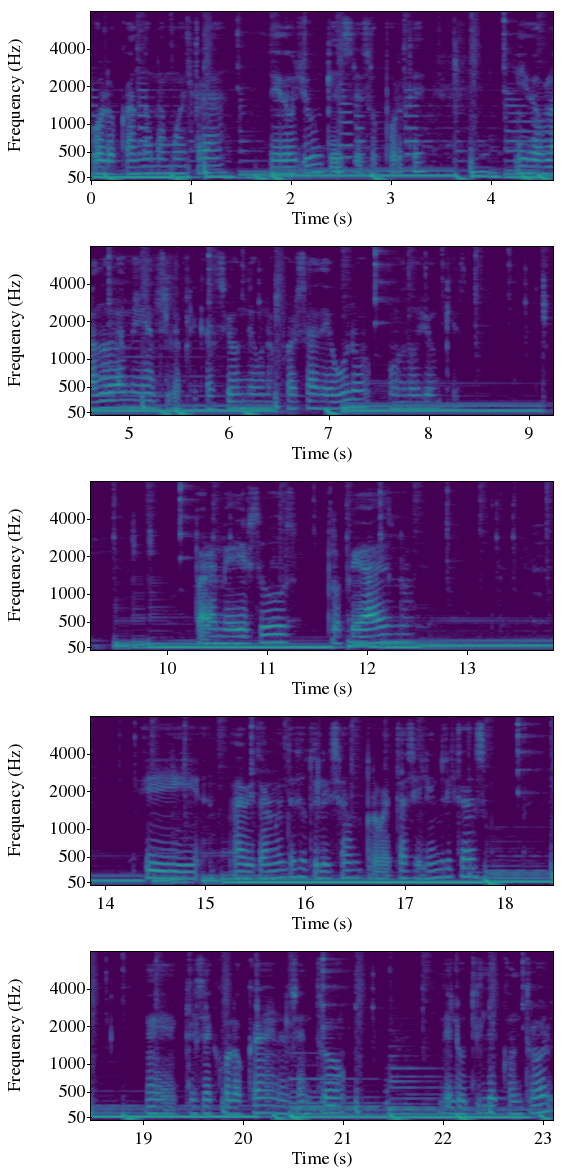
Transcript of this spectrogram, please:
colocando una muestra de dos yunques de soporte y doblándola mediante la aplicación de una fuerza de uno o dos yunques. Para medir sus propiedades. Y habitualmente se utilizan probetas cilíndricas eh, que se colocan en el centro del útil de control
